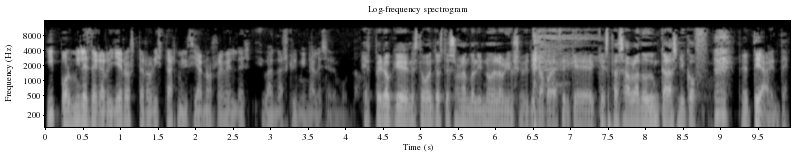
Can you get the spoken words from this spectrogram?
y por miles de guerrilleros, terroristas, milicianos, rebeldes y bandas criminales en el mundo. Espero que en este momento esté sonando el himno de la Unión Soviética para decir que, que estás hablando de un Kalashnikov. Efectivamente.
